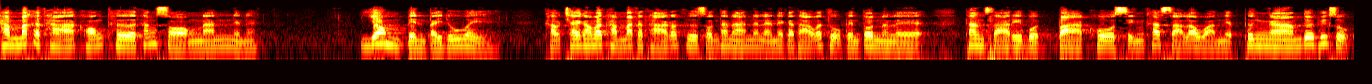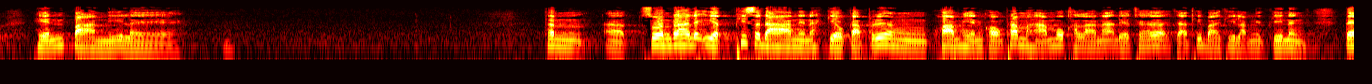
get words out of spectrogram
ธรรมกถาของเธอทั้งสองนั้นเนี่ยนะย่อมเป็นไปด้วยเขาใช้คำว่าธรรมกถาก็คือสนทนานั่นแหละในกถาวัตถุเป็นต้นนั่นแหละท่านสารีบทป่าโคสิงคสารวันเนี่ยพึงงามด้วยภิกษุ เห็นปานนี้แล ท่านส่วนรายละเอียดพิสดารเนี่ยนะเกี่ยวกับเรื่องความเห็นของพระมหาโมคคลานะ เดี๋ยวจะจะอธิบายทีหลังอีกทีหนึ่ง แต่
